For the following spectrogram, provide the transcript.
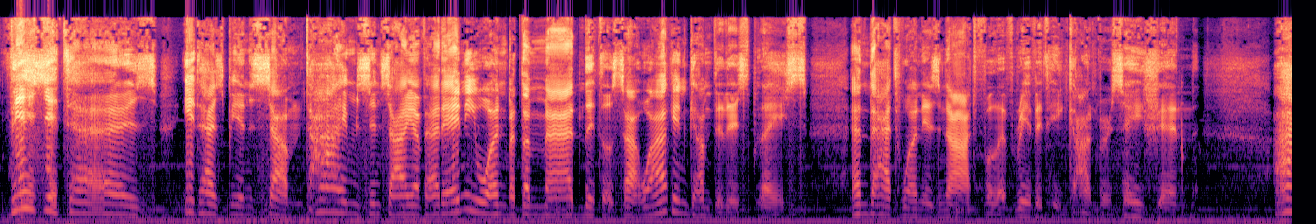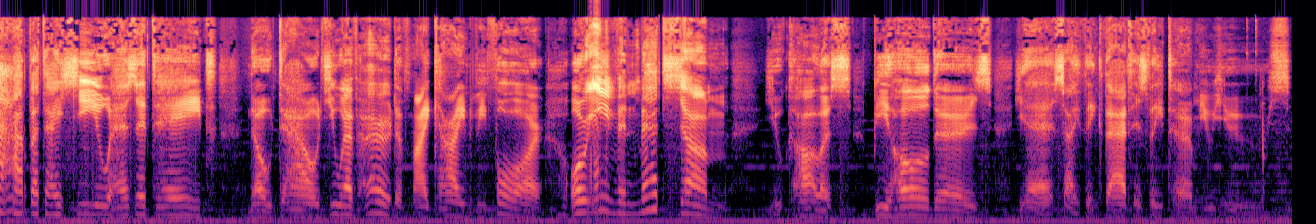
Visitors! It has been some time since I have had anyone but the mad little Sahuagin come to this place, and that one is not full of riveting conversation. Ah, but I see you hesitate. No doubt you have heard of my kind before, or even met some. You call us beholders. Yes, I think that is the term you use.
